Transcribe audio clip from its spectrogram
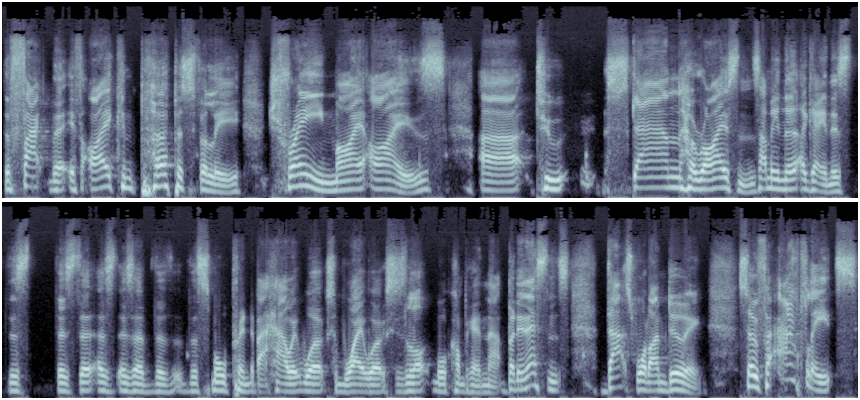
the fact that if I can purposefully train my eyes uh, to scan horizons, I mean, again, there's, there's there's the there's a the, the small print about how it works and why it works is a lot more complicated than that. But in essence that's what i'm doing. So for athletes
